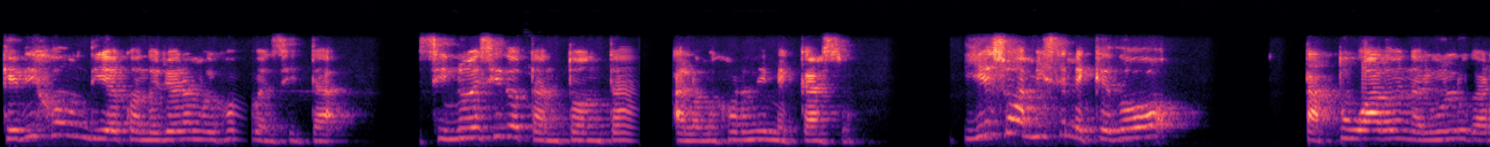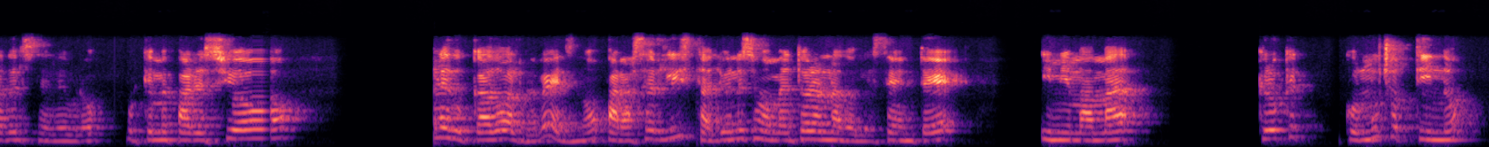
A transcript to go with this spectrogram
que dijo un día cuando yo era muy jovencita, si no he sido tan tonta, a lo mejor ni me caso. Y eso a mí se me quedó tatuado en algún lugar del cerebro, porque me pareció educado al revés, ¿no? Para ser lista. Yo en ese momento era un adolescente y mi mamá, creo que con mucho tino,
